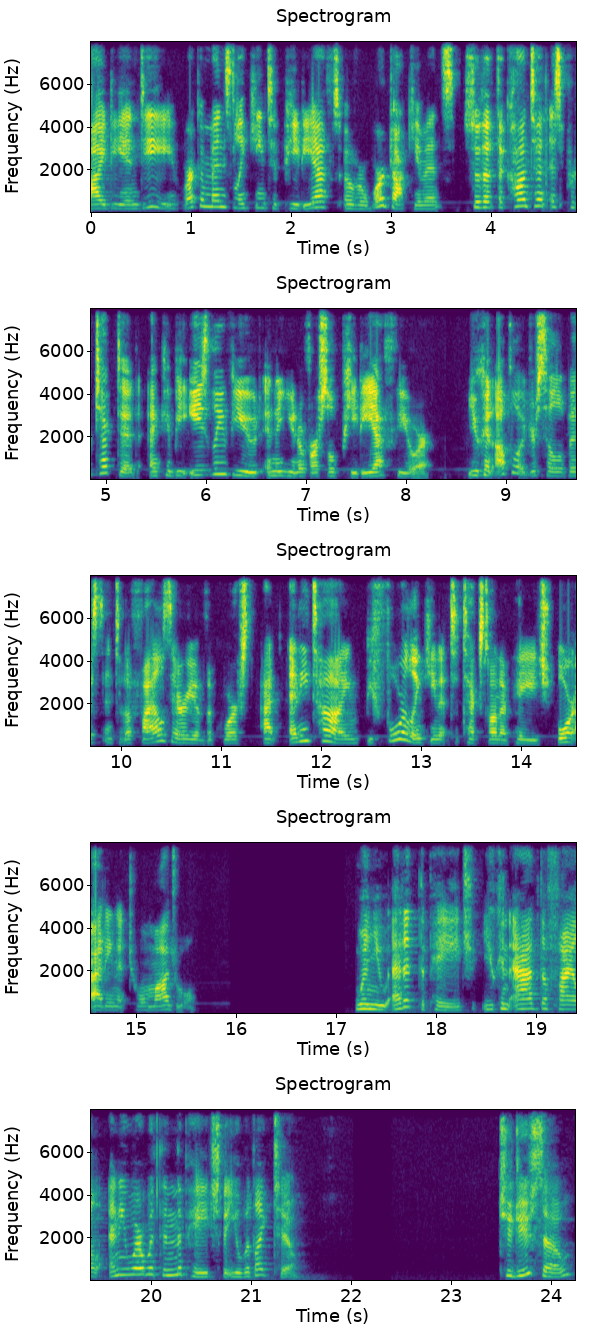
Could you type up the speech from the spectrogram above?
ID&D recommends linking to PDFs over Word documents so that the content is protected and can be easily viewed in a universal PDF viewer. You can upload your syllabus into the Files area of the course at any time before linking it to text on a page or adding it to a module. When you edit the page, you can add the file anywhere within the page that you would like to. To do so,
